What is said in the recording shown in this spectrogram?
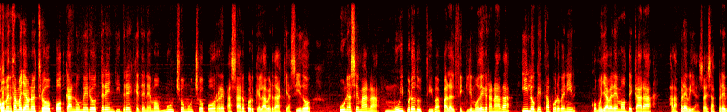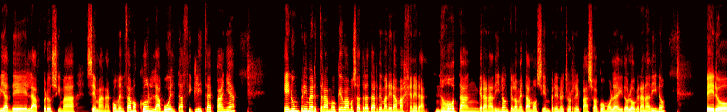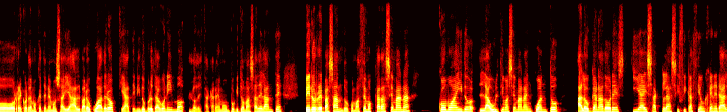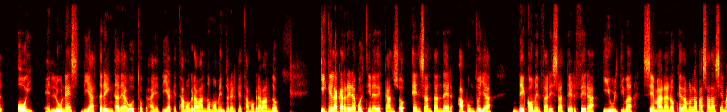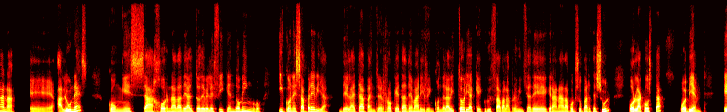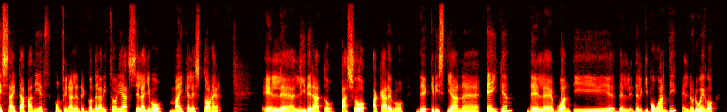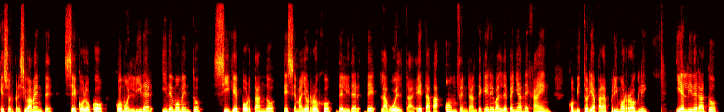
Comenzamos ya nuestro podcast número 33 que tenemos mucho, mucho por repasar porque la verdad es que ha sido una semana muy productiva para el ciclismo de Granada y lo que está por venir, como ya veremos, de cara a las previas, a esas previas de la próxima semana. Comenzamos con la Vuelta Ciclista a España en un primer tramo que vamos a tratar de manera más general, no tan granadino, aunque lo metamos siempre en nuestro repaso a cómo le ha ido los granadinos, pero recordemos que tenemos ahí a Álvaro Cuadro, que ha tenido protagonismo, lo destacaremos un poquito más adelante, pero repasando, como hacemos cada semana, cómo ha ido la última semana en cuanto a los ganadores y a esa clasificación general hoy, el lunes, día 30 de agosto, eh, día que estamos grabando, momento en el que estamos grabando, y que la carrera pues tiene descanso en Santander a punto ya de comenzar esa tercera y última semana. Nos quedamos la pasada semana eh, a lunes con esa jornada de Alto de Belefique en domingo y con esa previa de la etapa entre Roquetas de Mar y Rincón de la Victoria que cruzaba la provincia de Granada por su parte sur, por la costa. Pues bien, esa etapa 10 con final en Rincón de la Victoria se la llevó Michael Storer. El eh, liderato pasó a cargo de Christian eh, Eiken del, Guanti, del, del equipo Guanti, el noruego, que sorpresivamente se colocó como el líder y de momento sigue portando ese mayor rojo de líder de la vuelta. Etapa 11 entre Antequera y Valdepeñas de Jaén, con victoria para Primo Roglic y el liderato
